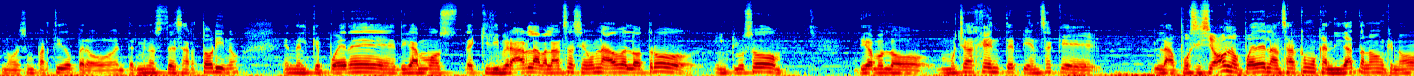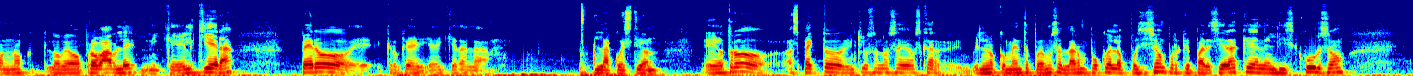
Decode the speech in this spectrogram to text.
no es un partido, pero en términos de Sartori, ¿no? En el que puede, digamos, equilibrar la balanza hacia un lado o el otro, incluso, digámoslo, mucha gente piensa que la oposición lo puede lanzar como candidato, ¿no? Aunque no, no lo veo probable, ni que él quiera, pero eh, creo que ahí queda la, la cuestión. Eh, otro aspecto, incluso no sé, Oscar, él lo comenta, podemos hablar un poco de la oposición, porque pareciera que en el discurso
